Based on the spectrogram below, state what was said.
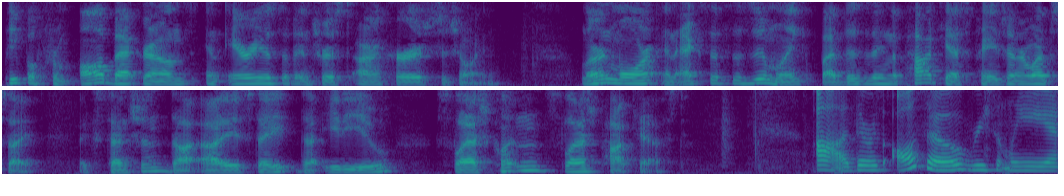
People from all backgrounds and areas of interest are encouraged to join. Learn more and access the Zoom link by visiting the podcast page on our website, extension.iastate.edu slash clinton slash podcast. Uh, there was also recently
